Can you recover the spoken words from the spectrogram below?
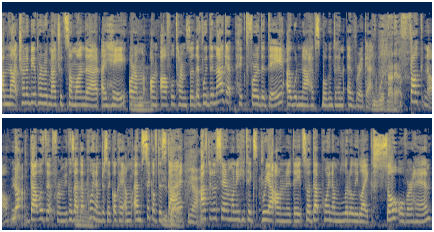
I'm not trying to be a perfect match with someone that I hate or Mm-hmm. I'm on awful terms with. If we did not get picked for the day, I would not have spoken to him ever again. You would not have. Fuck no. Yeah. Nope, that was it for me because at that point I'm just like, okay, I'm, I'm sick of this You're guy. done. Yeah. After the ceremony, he takes Bria out on a date. So at that point, I'm literally like so over him.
